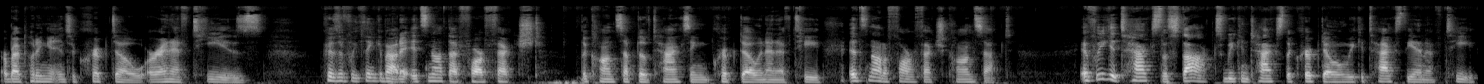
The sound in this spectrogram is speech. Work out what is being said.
or by putting it into crypto or NFTs. Because if we think about it, it's not that far fetched. The concept of taxing crypto and NFT, it's not a far fetched concept. If we could tax the stocks, we can tax the crypto and we could tax the NFT.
